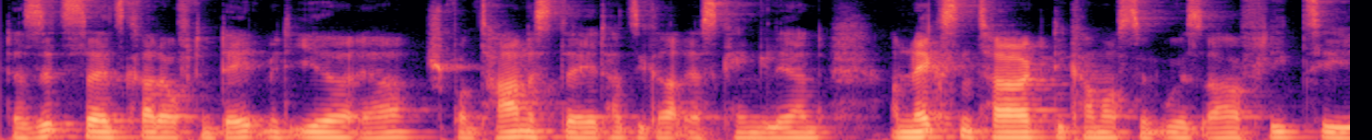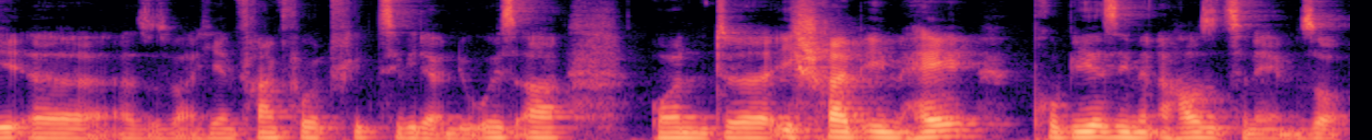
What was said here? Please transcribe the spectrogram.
Da sitzt er jetzt gerade auf dem Date mit ihr, ja, spontanes Date, hat sie gerade erst kennengelernt. Am nächsten Tag, die kam aus den USA, fliegt sie, äh, also es war hier in Frankfurt, fliegt sie wieder in die USA. Und äh, ich schreibe ihm, hey, probiere sie mit nach Hause zu nehmen. So,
